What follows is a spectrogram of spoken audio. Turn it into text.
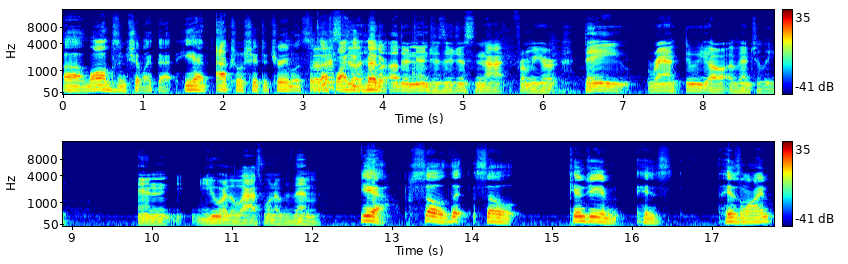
uh, logs and shit like that. He had actual shit to train with, so, So that's why he's better. Other ninjas, they're just not from your. They ran through y'all eventually, and you are the last one of them. Yeah. So the so Kenji and his his line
